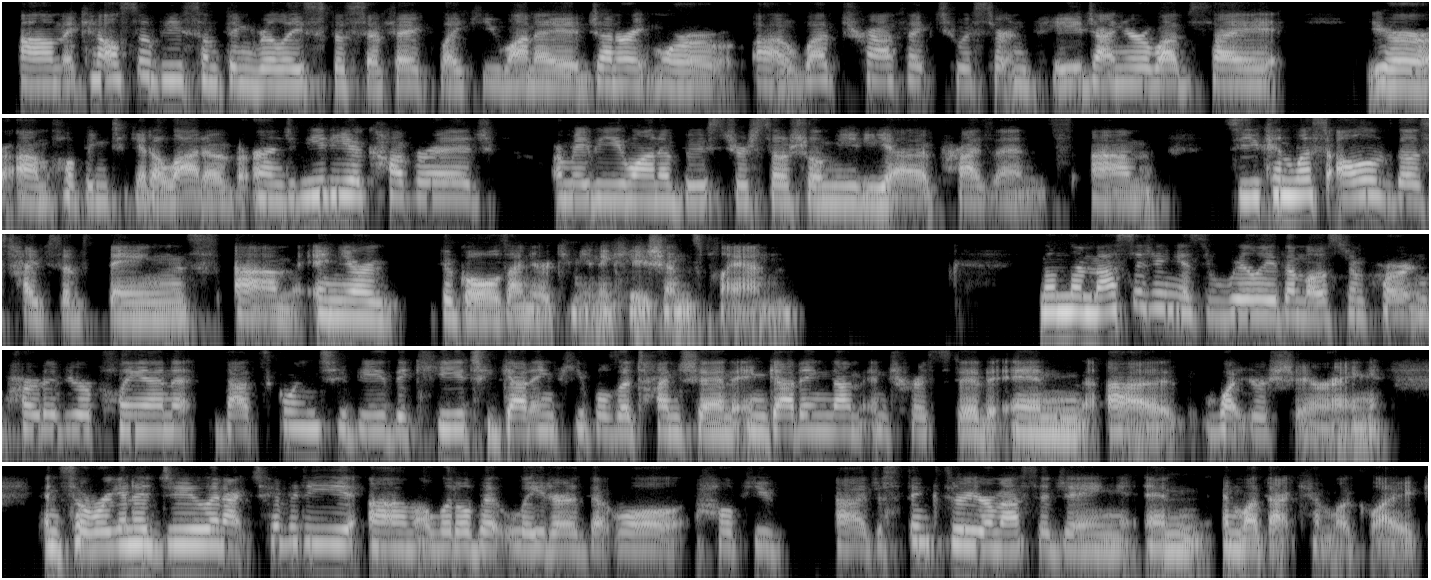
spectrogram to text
Um, it can also be something really specific, like you want to generate more uh, web traffic to a certain page on your website. You're um, hoping to get a lot of earned media coverage, or maybe you want to boost your social media presence. Um, so you can list all of those types of things um, in your the goals on your communications plan. Then the messaging is really the most important part of your plan. That's going to be the key to getting people's attention and getting them interested in uh, what you're sharing. And so we're going to do an activity um, a little bit later that will help you uh, just think through your messaging and, and what that can look like.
